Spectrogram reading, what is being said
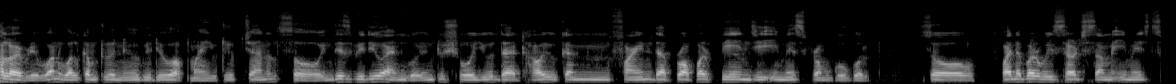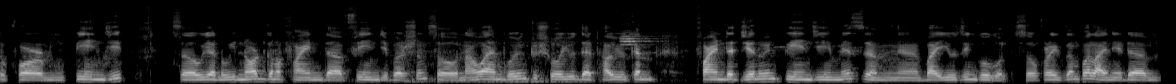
hello everyone. Welcome to a new video of my youtube channel. So in this video i'm going to show you that how you can find the proper png image from google. So whenever we search some image so for png so we are we're not gonna find the png version. So now i'm going to show you that how you can find the genuine png image um, uh, by using google. So for example i need um,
